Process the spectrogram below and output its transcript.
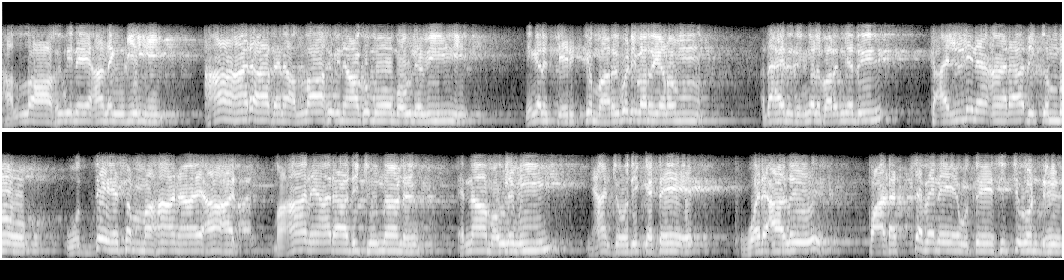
അള്ളാഹുവിനെ ആണെങ്കിൽ ആ ആരാധന അള്ളാഹുവിനാകുമോ മൗലവി? നിങ്ങൾ ശരിക്കും മറുപടി പറയണം. അതായത് നിങ്ങൾ പറഞ്ഞത് കല്ലിനെ ആരാധിക്കുമ്പോ ഉദ്ദേശം മഹാനായാൽ മഹാനെ ആരാധിച്ചു എന്നാണ്. എന്നാ മൗലവി ഞാൻ ചോദിക്കട്ടെ ഒരാൾ പടച്ചവനെ ഉദ്ദേശിച്ചുകൊണ്ട്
